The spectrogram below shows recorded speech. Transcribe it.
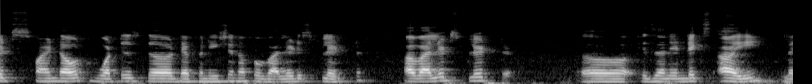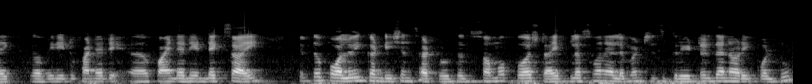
let's find out what is the definition of a valid split. A valid split uh, is an index i like uh, we need to find a, uh, find an index i. If the following conditions are true the sum of first i plus one elements is greater than or equal to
